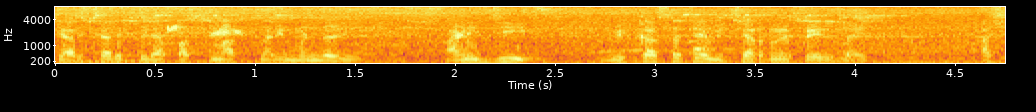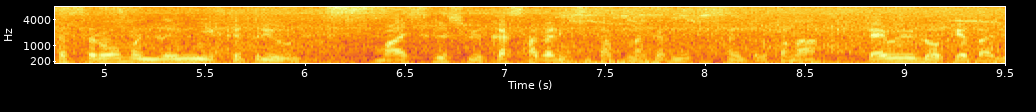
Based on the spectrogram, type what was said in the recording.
चार चार पिढ्यापासून असणारी मंडळी आणि जी विकासाच्या विचाराने प्रेरित आहेत अशा सर्व मंडळींनी एकत्र येऊन माळशिरस विकास आघाडीची स्थापना करण्याची संकल्पना त्यावेळी डोक्यात आली.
